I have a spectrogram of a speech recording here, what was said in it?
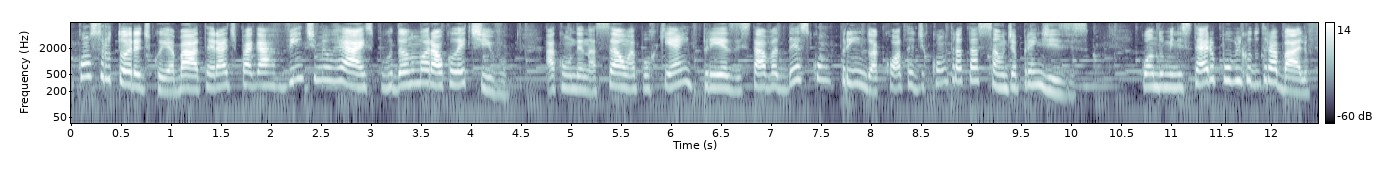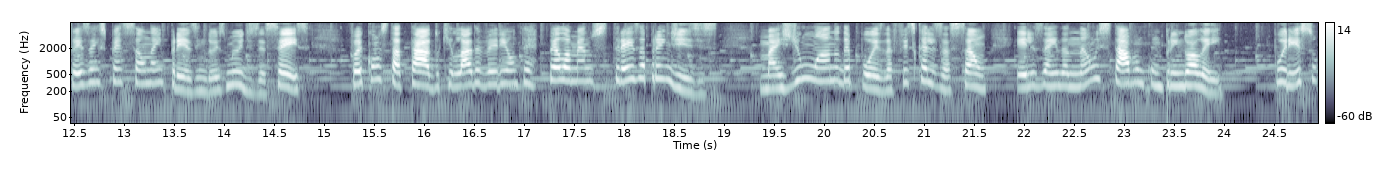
construtora de Cuiabá terá de pagar 20 mil reais por dano moral coletivo. A condenação é porque a empresa estava descumprindo a cota de contratação de aprendizes. Quando o Ministério Público do Trabalho fez a inspeção na empresa em 2016, foi constatado que lá deveriam ter pelo menos três aprendizes. Mas de um ano depois da fiscalização, eles ainda não estavam cumprindo a lei. Por isso,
